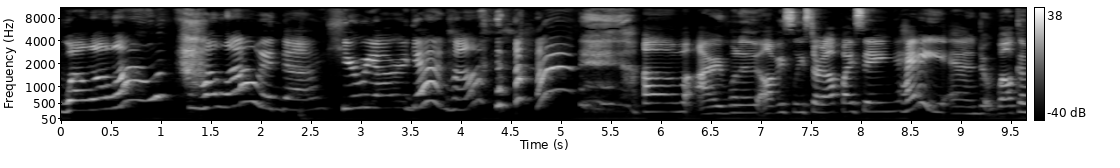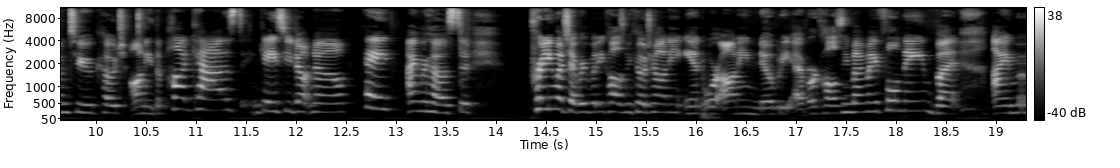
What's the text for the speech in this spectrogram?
Well, well, well. Hello, and uh, here we are again, huh? um, I want to obviously start off by saying, hey, and welcome to Coach Ani the podcast. In case you don't know, hey, I'm your host. Pretty much everybody calls me Coach Ani and or Ani. Nobody ever calls me by my full name, but I'm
